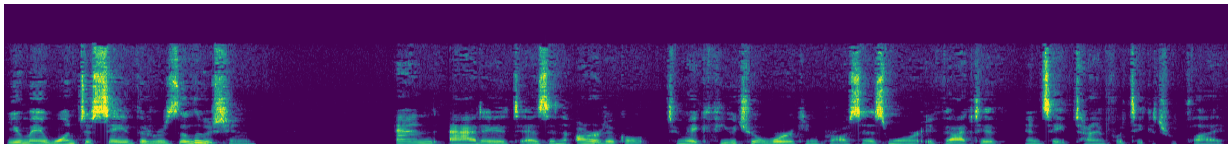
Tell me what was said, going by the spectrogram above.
You may want to save the resolution and add it as an article to make future work in process more effective and save time for ticket reply.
